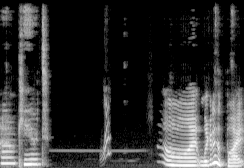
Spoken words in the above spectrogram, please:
How cute. Oh, look at his butt.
